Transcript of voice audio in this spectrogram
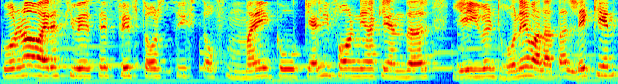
कोरोना वायरस की वजह से फिफ्थ और सिक्स ऑफ़ मई को कैलिफ़ोर्निया के अंदर ये इवेंट होने वाला था, लेकिन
